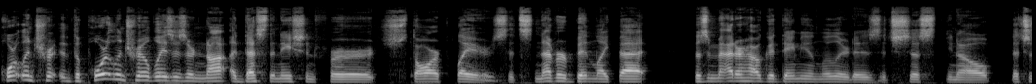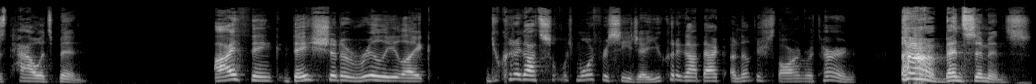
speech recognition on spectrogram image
Portland tra- the Portland Trailblazers are not a destination for star players. It's never been like that. Doesn't matter how good Damian Lillard is. It's just, you know, that's just how it's been. I think they should have really like you could have got so much more for CJ. You could have got back another star in return. ben Simmons.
